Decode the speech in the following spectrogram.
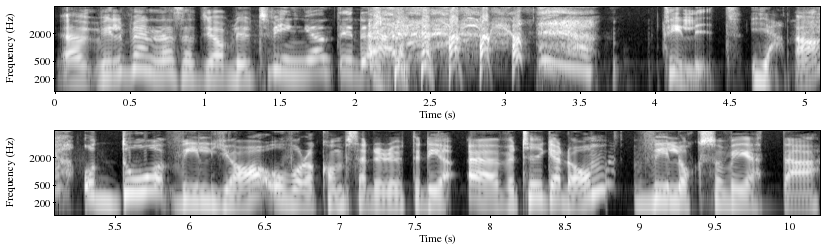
Jag vill minnas att jag blev tvingad till det här. Tillit. Ja. Ja. och då vill jag och våra kompisar där ute, det jag övertygad om, vill också veta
